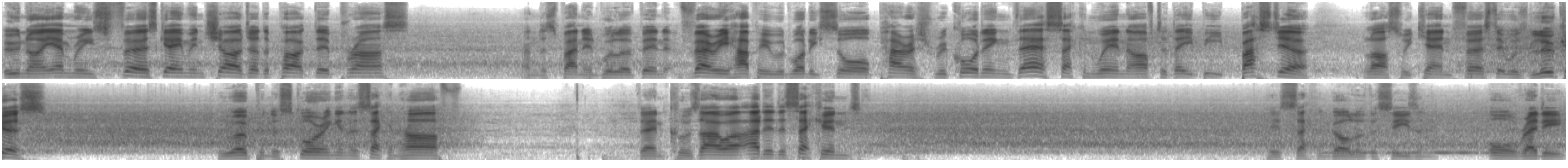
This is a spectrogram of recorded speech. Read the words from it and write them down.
Unai Emery's first game in charge at the Parc des Princes and the Spaniard will have been very happy with what he saw. Paris recording their second win after they beat Bastia last weekend. First it was Lucas who opened the scoring in the second half. Then Kurzawa added a second. His second goal of the season already.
